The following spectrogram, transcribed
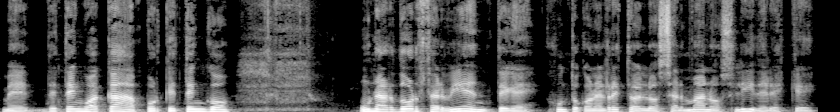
me detengo acá porque tengo un ardor ferviente junto con el resto de los hermanos líderes que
